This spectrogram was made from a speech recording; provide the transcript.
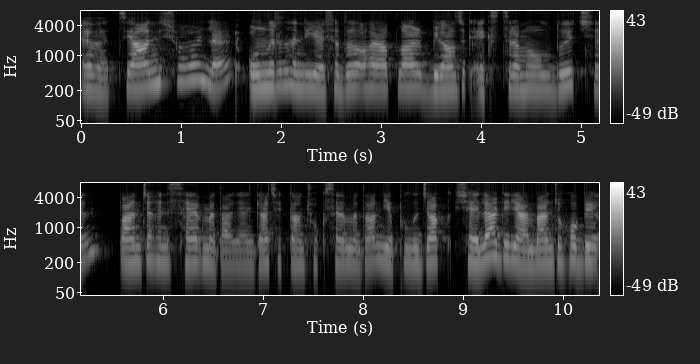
Evet yani şöyle onların hani yaşadığı hayatlar birazcık ekstrem olduğu için bence hani sevmeden yani gerçekten çok sevmeden yapılacak şeyler değil yani bence hobi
